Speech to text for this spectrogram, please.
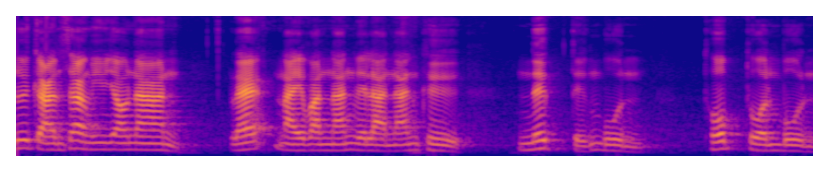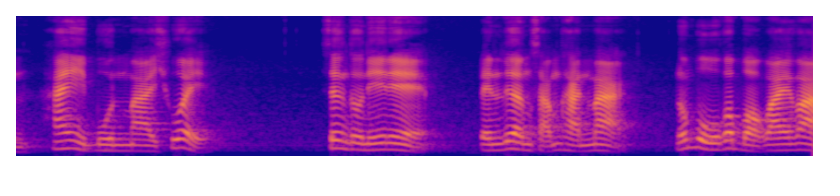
ด้วยการสร้างมียาวนาน และในวันนั้นเวลานั้นคือ นึกถึงบุญ ทบทวนบุญให้บุญมาช่วย ซึ่งตัวนี้เนี่ยเป็นเรื่องสำคัญมากหลวงปู่ก็บอกไว้ว่า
